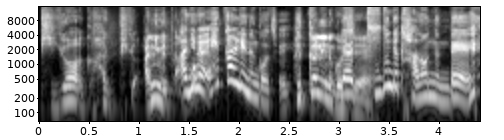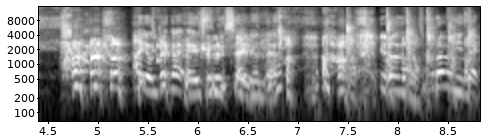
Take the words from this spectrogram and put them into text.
비교 하- 비교 아니면 아니면 헷갈리는 거지. 헷갈리는 거지. 내가 두 군데 다 넣었는데 아 여기가 SBS. 아니었나요? 거지. 그러면 이제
